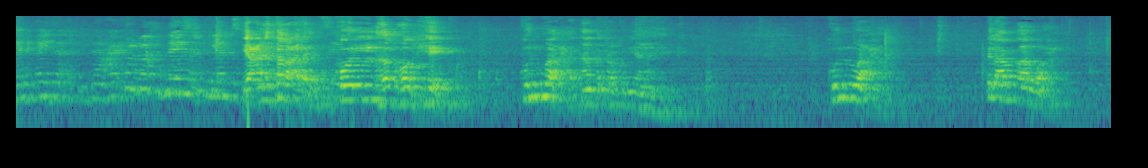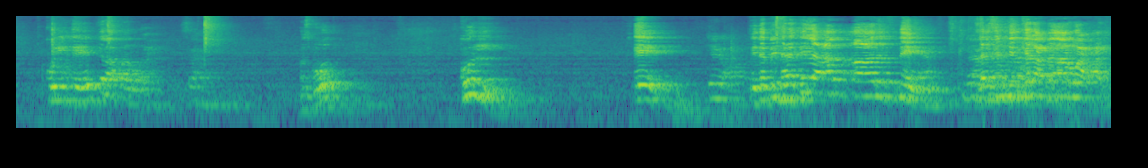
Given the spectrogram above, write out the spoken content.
يعني يعني طلع علي. كل هو هيك. كل واحد أنا بقرا لكم إياها هيك. كل واحد. بيلعب R واحد كل A؟ بيلعب R واحد صح مزبوط كل A؟ إذا بدها تلعب R اثنين لازم تلعب ب R واحد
